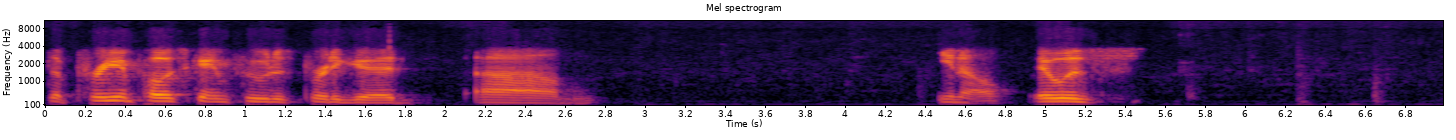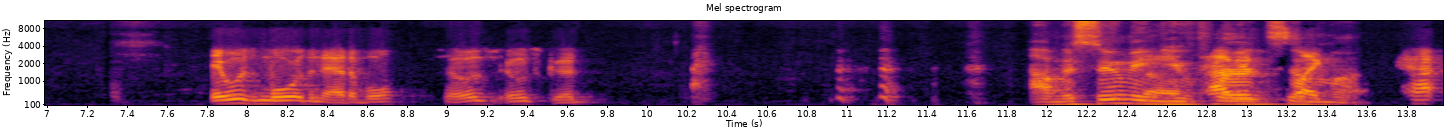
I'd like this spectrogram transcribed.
the pre and post game food is pretty good. Um, you know, it was it was more than edible, so it was it was good. I'm assuming So, you've heard some. like, uh, ha-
